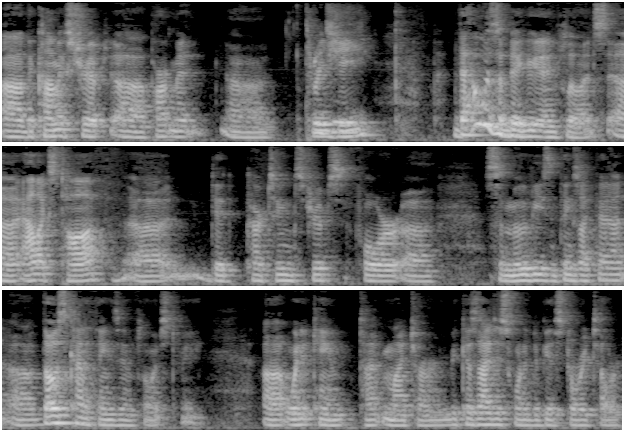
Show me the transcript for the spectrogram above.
Uh, the comic strip uh, Apartment uh, 3G. 3G. That was a big influence. Uh, Alex Toth uh, did cartoon strips for uh, some movies and things like that. Uh, those kind of things influenced me uh, when it came time, my turn because I just wanted to be a storyteller.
